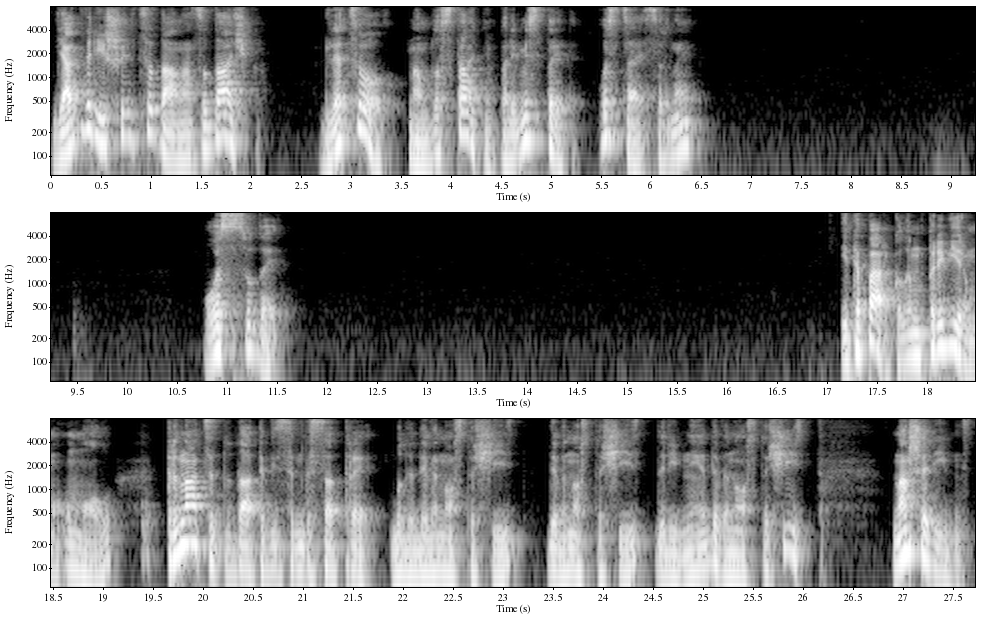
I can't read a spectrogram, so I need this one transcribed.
Як вирішується дана задачка? Для цього нам достатньо перемістити ось цей сирник. Ось сюди. І тепер, коли ми перевіримо умову, 13 додати 83 буде 96, 96 дорівнює 96. Наша рівність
